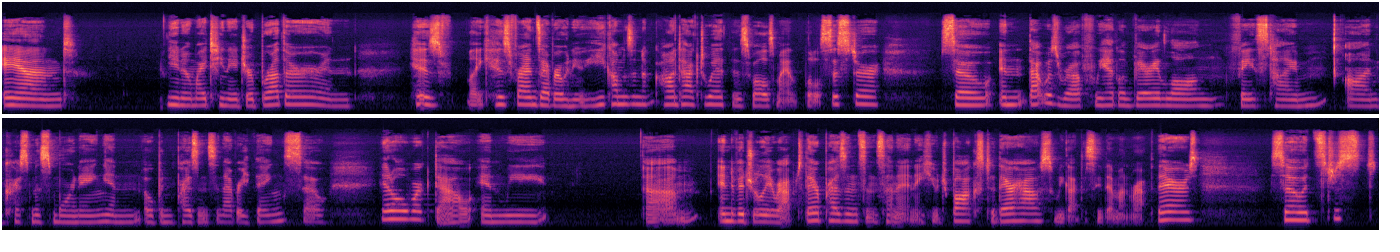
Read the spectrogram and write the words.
And, you know, my teenager brother and his like his friends, everyone who he comes into contact with, as well as my little sister. So, and that was rough. We had a very long FaceTime on Christmas morning and opened presents and everything. So, it all worked out, and we um, individually wrapped their presents and sent it in a huge box to their house. We got to see them unwrap theirs. So it's just,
